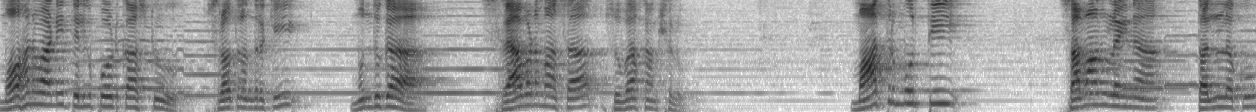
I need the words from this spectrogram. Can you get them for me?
మోహనవాణి తెలుగు పోడ్కాస్టు శ్రోతలందరికీ ముందుగా శ్రావణమాస శుభాకాంక్షలు. మాతృమూర్తి సమానులైన తల్లులకు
